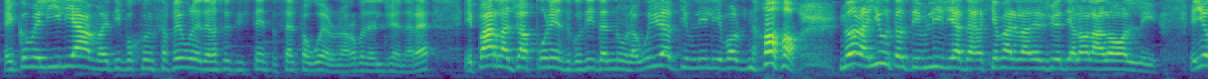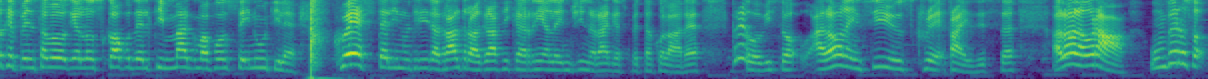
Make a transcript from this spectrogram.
È come Lilia, ma è tipo consapevole della sua esistenza, self-aware, una roba del genere. E parla giapponese così dal nulla. Will you have Team Lily evolve? No! Non aiuto il Team Lily a chiamare la legione di Alola Lolly. E io che pensavo che lo scopo del Team Magma fosse inutile. Questa è l'inutilità. Tra l'altro la grafica Real Engine, raga, è spettacolare. Però avevo visto Alola in Serious Crisis. Alola ora un vero so...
